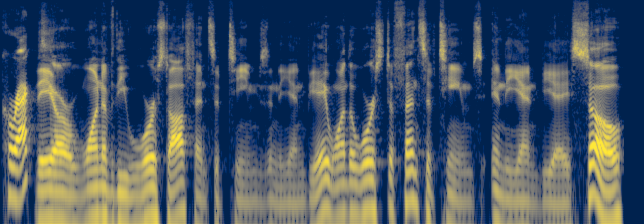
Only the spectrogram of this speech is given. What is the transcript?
Correct? They are one of the worst offensive teams in the NBA, one of the worst defensive teams in the NBA. So,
